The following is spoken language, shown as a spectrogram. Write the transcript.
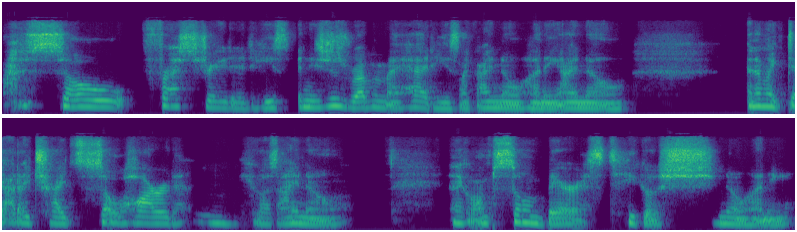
I'm so frustrated. He's, and he's just rubbing my head. He's like, I know, honey, I know. And I'm like, dad, I tried so hard. Mm. He goes, I know. And I go, I'm so embarrassed. He goes, shh, no, honey,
